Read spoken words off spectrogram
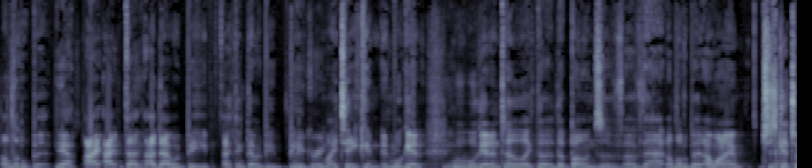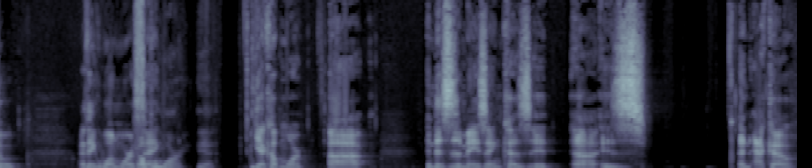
a little bit. Yeah. I, I that Yeah. uh, that would be I think that would be, be my take and, and we'll get Yeah. we'll, we'll get into like the the bones of of that a little bit. I want to just Yeah. get to I think one more couple thing. more. Yeah. Yeah, a couple more. Uh, and this is amazing because it uh, is an echo.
